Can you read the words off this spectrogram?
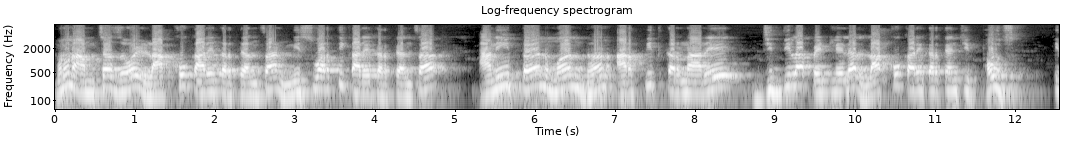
म्हणून आमच्या जवळ लाखो कार्यकर्त्यांचा निस्वार्थी कार्यकर्त्यांचा आणि तन मन धन अर्पित करणारे जिद्दीला पेटलेल्या लाखो कार्यकर्त्यांची फौज ही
